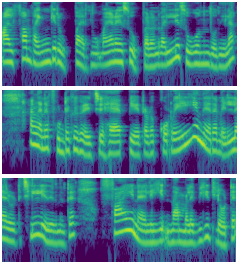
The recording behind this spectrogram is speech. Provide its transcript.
അൽഫാം ഭയങ്കര ഉപ്പായിരുന്നു. മയണൈസ് ഉപ്പായിരുന്നു വലിയ സുഖമൊന്നും തോന്നിയില്ല. അങ്ങനെ ഫുഡൊക്കെ കഴിച്ച് ഹാപ്പി ആയിട്ട് അവിടെ കുറേ നേരം എല്ലാവരുമായിട്ട് ചില്ല് ചെയ്തിരുന്നിട്ട് ഫൈനലി നമ്മൾ വീട്ടിലോട്ട്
